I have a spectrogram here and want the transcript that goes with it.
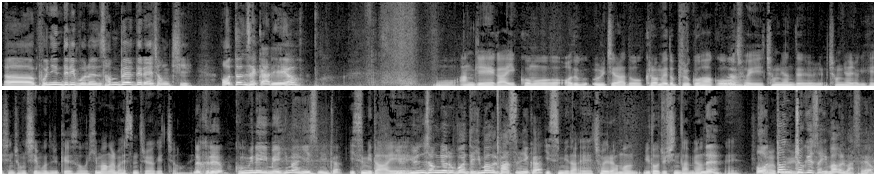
어, 본인들이 보는 선배들의 정치 어떤 색깔이에요? 뭐 안개가 있고 뭐 어두울지라도 그럼에도 불구하고 네. 저희 청년들 청년 여기 계신 정치인분들께서 희망을 말씀드려야겠죠. 네 그래요? 국민의힘에 희망이 있습니까? 있습니다. 예. 윤 석열 후보한테 희망을 받습니까? 있습니다. 예. 저희를 한번 믿어주신다면 네. 예. 어떤 쪽에서 희망을 봤어요?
